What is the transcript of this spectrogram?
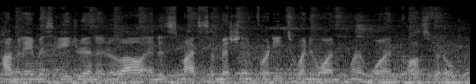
Hi, my name is Adrian Anulau, and this is my submission for the 21.1 CrossFit Open.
